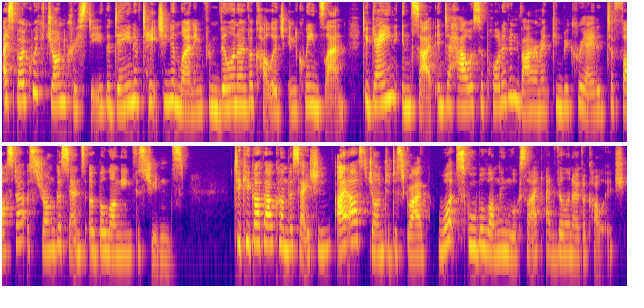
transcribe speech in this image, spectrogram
I spoke with John Christie, the Dean of Teaching and Learning from Villanova College in Queensland, to gain insight into how a supportive environment can be created to foster a stronger sense of belonging for students. To kick off our conversation, I asked John to describe what school belonging looks like at Villanova College.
